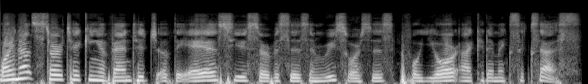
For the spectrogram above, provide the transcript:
Why not start taking advantage of the ASU services and resources for your academic success?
